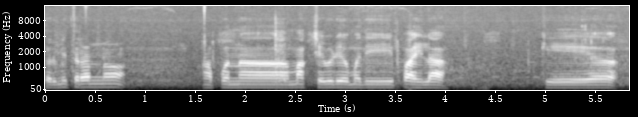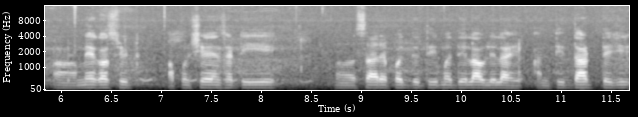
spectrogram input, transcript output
तर मित्रांनो आपण मागच्या व्हिडिओमध्ये पाहिला की मेगास्वीट मेगा स्वीट आपण शेळ्यांसाठी साऱ्या पद्धतीमध्ये लावलेलं आहे आणि ती दाट त्याची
